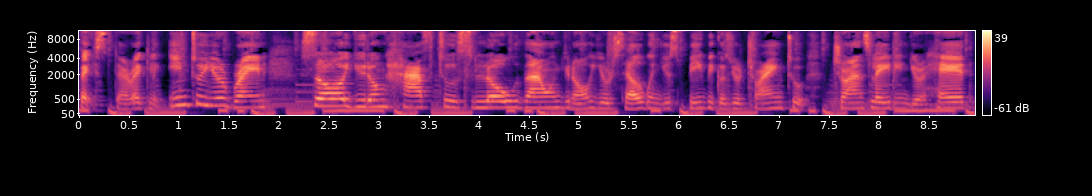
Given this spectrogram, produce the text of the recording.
paste directly into your brain so you don't have to slow down, you know, yourself when you speak because you're trying to translate in your head.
